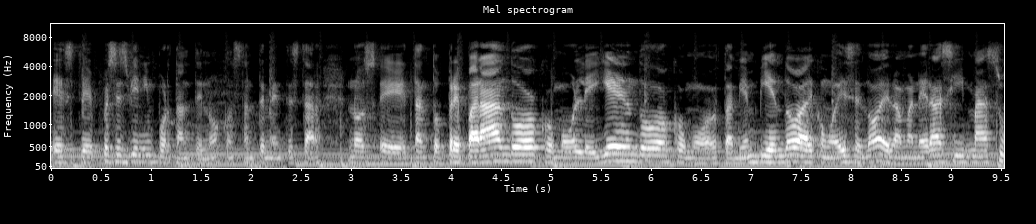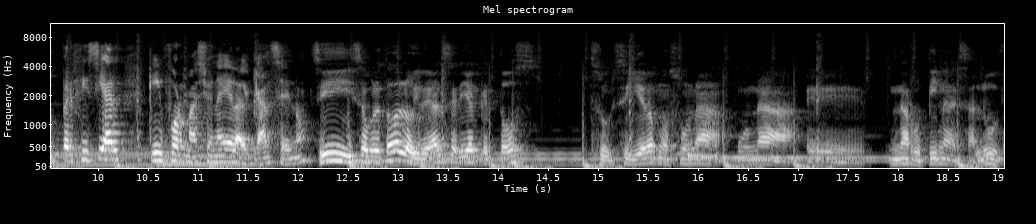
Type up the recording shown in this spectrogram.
este, pues es bien importante, ¿no? Constantemente estarnos eh, tanto preparando como leyendo, como también viendo, eh, como dices, ¿no? De la manera así más superficial, qué información hay al alcance, ¿no? Sí, sobre todo lo ideal sería que todos siguiéramos una, una, eh, una rutina de salud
